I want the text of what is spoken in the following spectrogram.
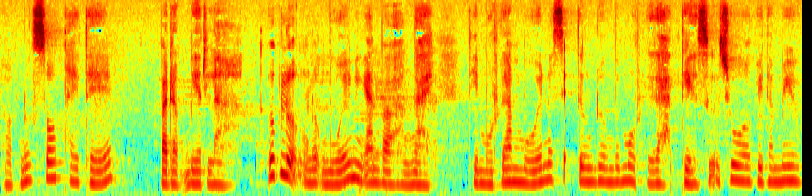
hoặc nước sốt thay thế. Và đặc biệt là ước lượng lượng muối mình ăn vào hàng ngày thì một gam muối nó sẽ tương đương với một gạt thìa sữa chua Vinamilk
